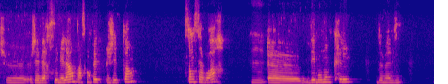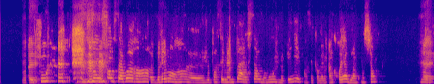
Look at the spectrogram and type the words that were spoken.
j'ai versé mes larmes parce qu'en fait, j'ai peint sans le savoir mm. des moments clés de ma vie. C'est fou, sans, le savoir, hein, vraiment. Hein, je pensais même pas à ça au moment où je me peignais. Enfin, c'est quand même incroyable, l'inconscient. Ouais.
